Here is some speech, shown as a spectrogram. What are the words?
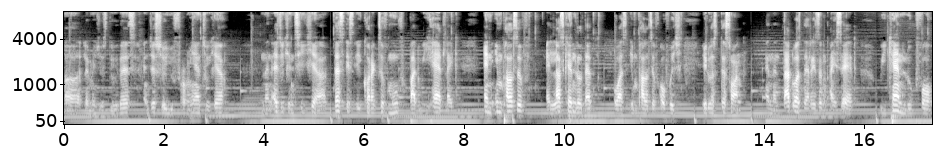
uh, let me just do this and just show you from here to here. And then as you can see here this is a corrective move but we had like an impulsive a last candle that was impulsive of which it was this one. And then that was the reason i said we can look for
